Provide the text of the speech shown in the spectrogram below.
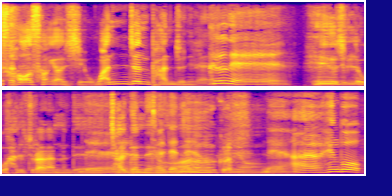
서성현 씨 완전 반전이네. 그러네. 헤어지려고 할줄 알았는데 네, 잘 됐네요. 잘 됐네요. 아, 그럼요. 네, 아 행복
